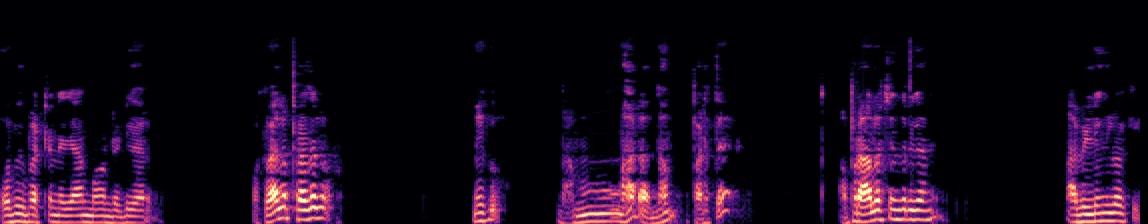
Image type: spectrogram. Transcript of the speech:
ఓపిక పట్టండి జగన్మోహన్ రెడ్డి గారు. ఒకవేళ ప్రజలు మీకు బ్రహ్మరథం పడితే అప్పుడు ఆలోచించరు కానీ ఆ బిల్డింగ్లోకి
